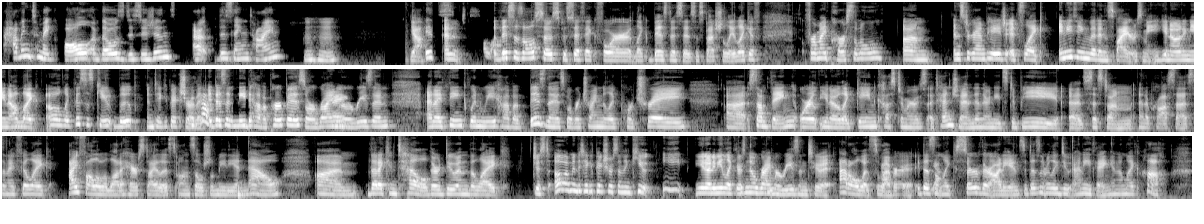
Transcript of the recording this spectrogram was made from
having to make all of those decisions at the same time. Mm-hmm yeah. It's and this is also specific for like businesses, especially. Like if for my personal um Instagram page, it's like anything that inspires me. You know what I mean? I'll like, oh, like this is cute, boop, and take a picture of it. Yeah. It doesn't need to have a purpose or a rhyme right. or a reason. And I think when we have a business where we're trying to like portray uh, something or you know like gain customers attention then there needs to be a system and a process and i feel like I follow a lot of hairstylists on social media now um, that I can tell they're doing the like just oh I'm going to take a picture of something cute. Eat. You know what I mean? Like there's no rhyme or reason to it at all whatsoever. It doesn't yeah. like serve their audience. It doesn't really do anything. And I'm like, huh,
